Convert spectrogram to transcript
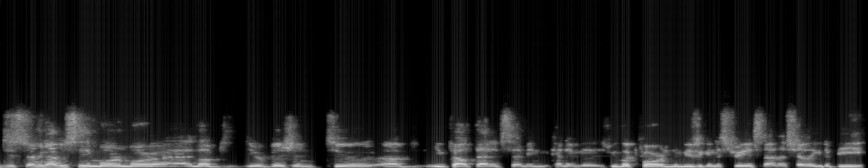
just i mean obviously more and more i loved your vision too uh, you felt that it's i mean kind of as we look forward in the music industry it's not necessarily going to be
